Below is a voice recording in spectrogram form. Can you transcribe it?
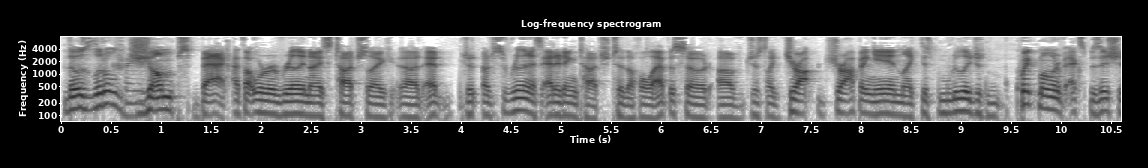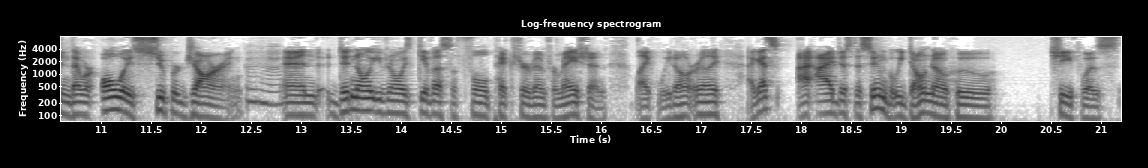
Those little jumps back, I thought were a really nice touch. Like uh, ed, just a really nice editing touch to the whole episode of just like drop dropping in like this really just quick moment of exposition that were always super jarring and didn't even always give us a full picture of information. Like we don't really, I guess I, I just assumed, but we don't know who Chief was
